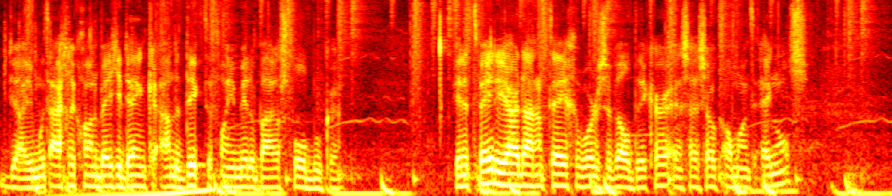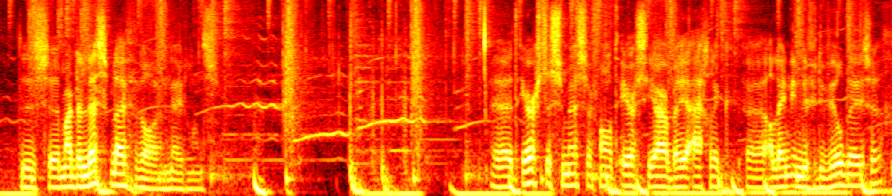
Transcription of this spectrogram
ja, je moet eigenlijk gewoon een beetje denken aan de dikte van je middelbare schoolboeken. In het tweede jaar daarentegen worden ze wel dikker en zijn ze ook allemaal in het Engels. Dus, maar de lessen blijven wel in het Nederlands. Uh, het eerste semester van het eerste jaar ben je eigenlijk alleen individueel bezig.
